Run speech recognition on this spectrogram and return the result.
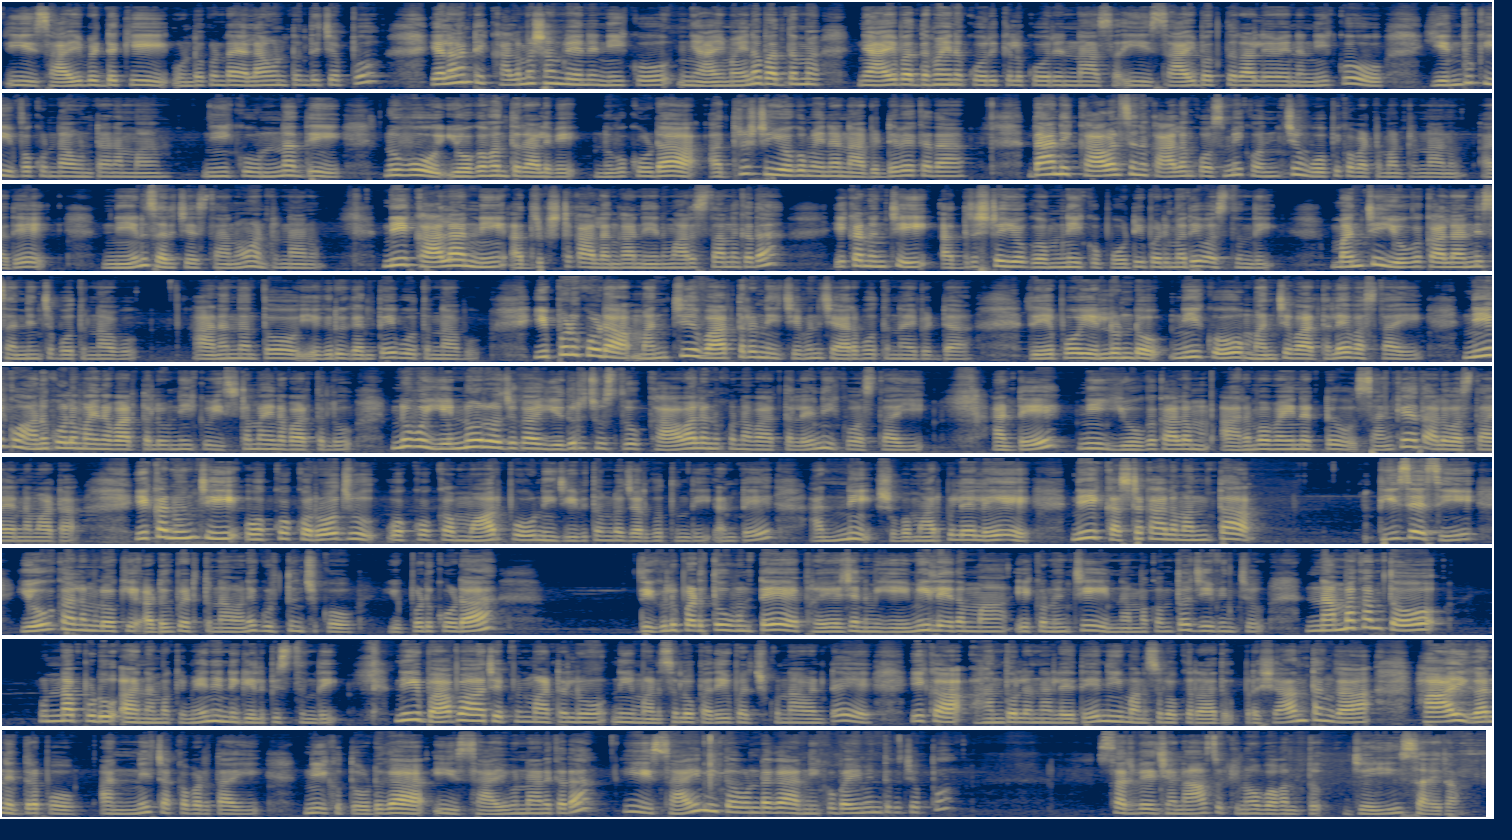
ఈ సాయి బిడ్డకి ఉండకుండా ఎలా ఉంటుంది చెప్పు. ఎలాంటి కల్మషం లేని నీకు న్యాయమైన బద్ధమ న్యాయబద్ధమైన కోరికలు కోరిన ఈ సాయి భక్తురాలైన నీకు ఎందుకు ఇవ్వకుండా ఉంటానమ్మా? నీకు ఉన్నది నువ్వు యోగవంతురాలివే. నువ్వు కూడా అదృష్ట యోగమైన నా బిడ్డవే కదా. దానికి కావలసిన కాలం కోసమే కొంచెం ఓపిక పట్టమంటున్నాను. అదే నేను సరిచేస్తాను అంటున్నాను. నీ కాలాన్ని అదృష్ట కాలంగా నేను మారుస్తాను కదా. ఇక నుంచి అదృష్ట యోగం నీకు పోటీపడి మరీ వస్తుంది. మంచి యోగ కాలాన్ని సంధించబోతున్నావు. ఆనందంతో ఎగురు గంతైపోతున్నావు ఇప్పుడు కూడా మంచి వార్తలు నీ చెవిని చేరబోతున్నాయి బిడ్డ. రేపో ఎల్లుండో నీకు మంచి వార్తలే వస్తాయి. నీకు అనుకూలమైన వార్తలు నీకు ఇష్టమైన వార్తలు నువ్వు ఎన్నో రోజుగా ఎదురు చూస్తూ కావాలనుకున్న వార్తలే నీకు వస్తాయి. అంటే నీ యోగకాలం ఆరంభమైనట్టు సంకేతాలు వస్తాయన్నమాట. ఇక నుంచి ఒక్కొక్క రోజు ఒక్కొక్క మార్పు నీ జీవితంలో జరుగుతుంది. అంటే అన్నీ శుభ మార్పులేలే నీ కష్టకాలం అంతా తీసేసి యోగకాలంలోకి అడుగు పెడుతున్నామని గుర్తుంచుకో. ఇప్పుడు కూడా దిగులు పడుతూ ఉంటే ప్రయోజనం ఏమీ లేదమ్మా. ఇక నుంచి నమ్మకంతో జీవించు. నమ్మకంతో ఉన్నప్పుడు ఆ నమ్మకమే నిన్ను గెలిపిస్తుంది. నీ బాబా చెప్పిన మాటలు నీ మనసులో పదివిపరుచుకున్నావంటే ఇక ఆందోళన లేదే నీ మనసులోకి రాదు. ప్రశాంతంగా హాయిగా నిద్రపో. అన్నీ చక్కబడతాయి. నీకు తోడుగా ఈ సాయి ఉన్నాను కదా. ఈ సాయి నీతో ఉండగా నీకు భయం ఎందుకు చెప్పు? సర్వే జనా సుఖినో భవంతు. జై సాయిరామ్.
